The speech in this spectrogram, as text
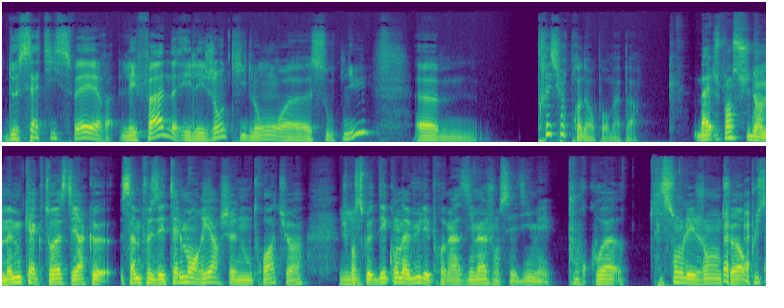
de satisfaire les fans et les gens qui l'ont euh, soutenu. très surprenant pour ma part. Bah, je pense que je suis dans le même cas que toi, c'est-à-dire que ça me faisait tellement rire Shenmue 3, tu vois. Je mm. pense que dès qu'on a vu les premières images, on s'est dit mais pourquoi qui sont les gens, tu vois. En plus,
